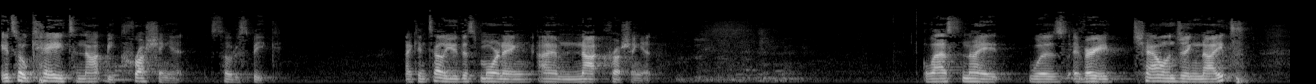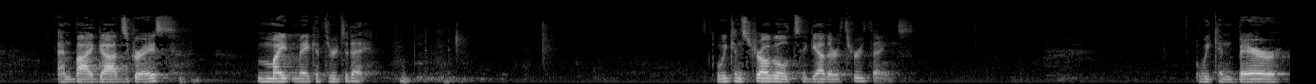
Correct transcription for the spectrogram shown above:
It's okay to not be crushing it, so to speak. I can tell you this morning, I am not crushing it. Last night was a very challenging night, and by God's grace, might make it through today. We can struggle together through things. We can bear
